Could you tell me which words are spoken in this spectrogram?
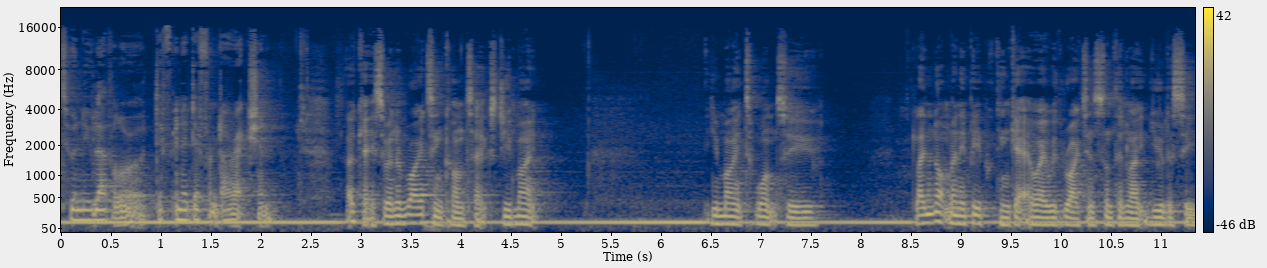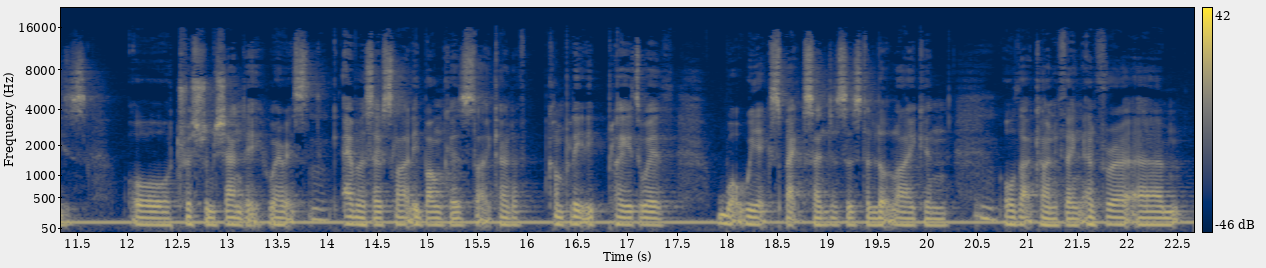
to a new level or a diff- in a different direction. Okay, so in a writing context, you might you might want to like not many people can get away with writing something like Ulysses or Tristram Shandy, where it's ever so slightly bonkers, like kind of completely plays with what we expect sentences to look like and all that kind of thing. And for a, um,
